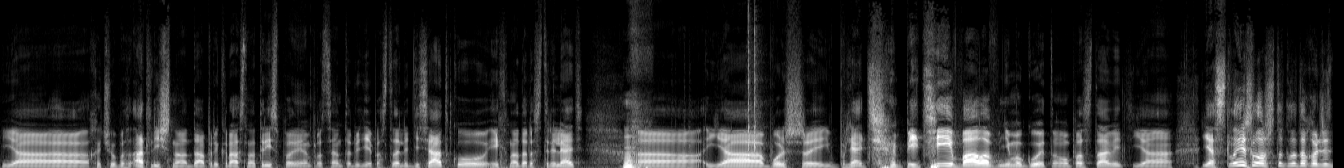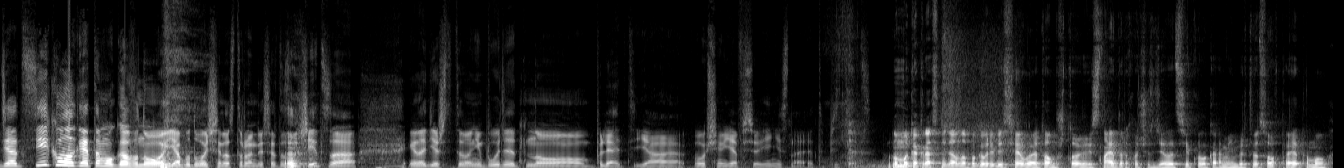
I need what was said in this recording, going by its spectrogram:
Я хочу... Отлично, да, прекрасно. 3,5% людей поставили десятку, их надо расстрелять. Э, я больше, блядь, 5 баллов не могу этому поставить. Я, я услышал, что кто-то хочет сделать сиквел к этому говну, я буду очень расстроен, если это случится. И надеюсь, что этого не будет, но, блядь, я, в общем, я все, я не знаю, это пиздец. Ну, мы как раз недавно поговорили с Евой о том, что и Снайдер хочет сделать сиквел «Карми мертвецов», поэтому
